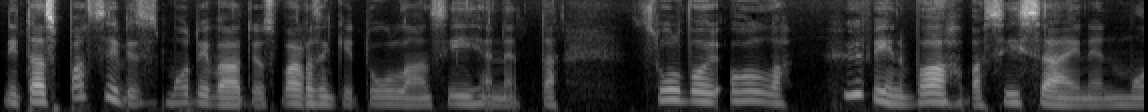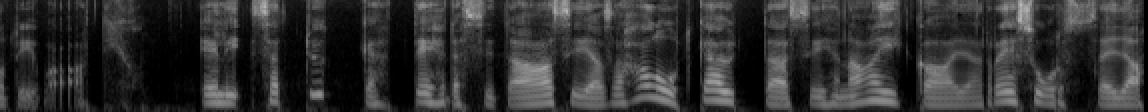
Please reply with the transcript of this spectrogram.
Niin taas passiivisessa motivaatiossa varsinkin tullaan siihen, että sul voi olla hyvin vahva sisäinen motivaatio. Eli sä tykkää tehdä sitä asiaa, sä haluat käyttää siihen aikaa ja resursseja,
